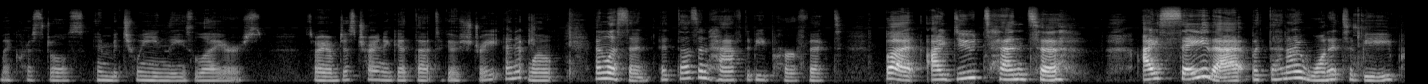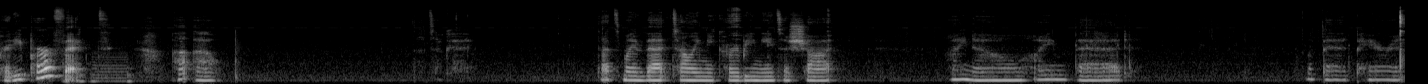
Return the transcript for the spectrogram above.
my crystals, in between these layers. Sorry, I'm just trying to get that to go straight, and it won't. And listen, it doesn't have to be perfect, but I do tend to, I say that, but then I want it to be pretty perfect. Uh-oh. That's okay. That's my vet telling me Kirby needs a shot. I know, I'm bad. I'm a bad parent.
